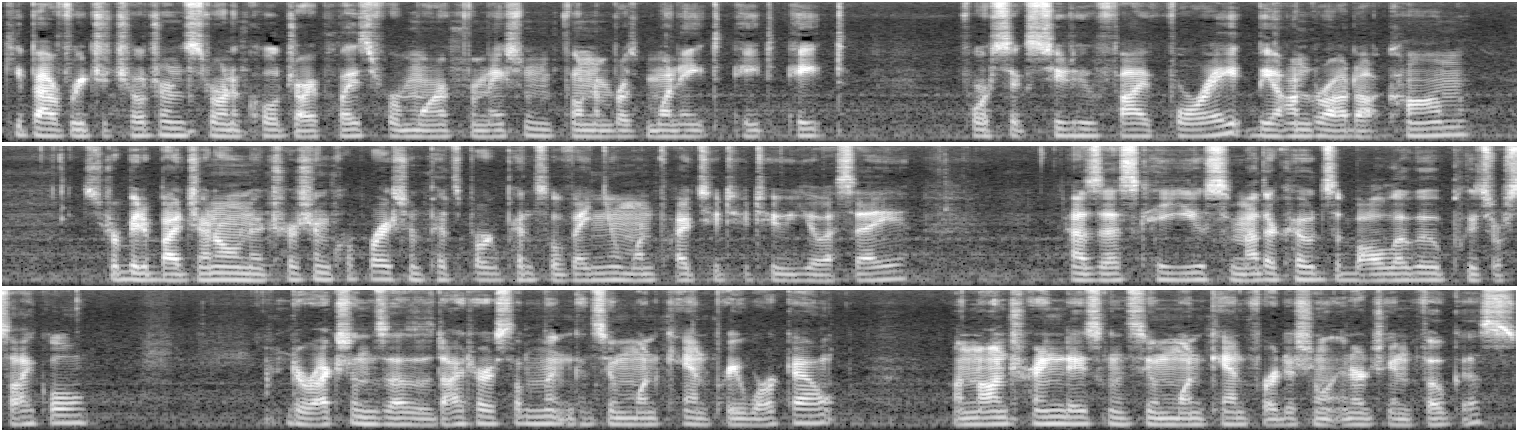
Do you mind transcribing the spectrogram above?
Keep out of reach of children. Store in a cool, dry place. For more information, phone number is 1888 4622548, beyondraw.com. Distributed by General Nutrition Corporation, Pittsburgh, Pennsylvania, 15222 USA. Has SKU, some other codes, the ball logo, please recycle. Directions as a dietary supplement, consume one can pre workout. On non training days, consume one can for additional energy and focus.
